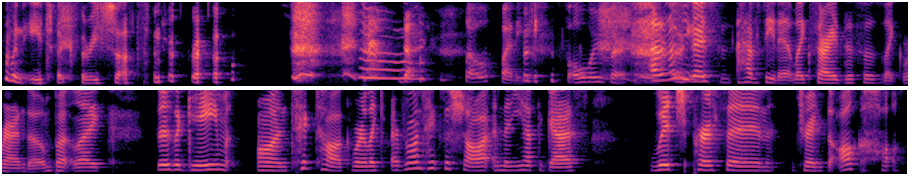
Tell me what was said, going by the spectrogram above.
When E took three shots in a row. That's so funny. it's always there. I don't know if you guys have seen it. Like, sorry, this is like random, but like, there's a game on TikTok where like everyone takes a shot and then you have to guess which person drank the alcohol.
